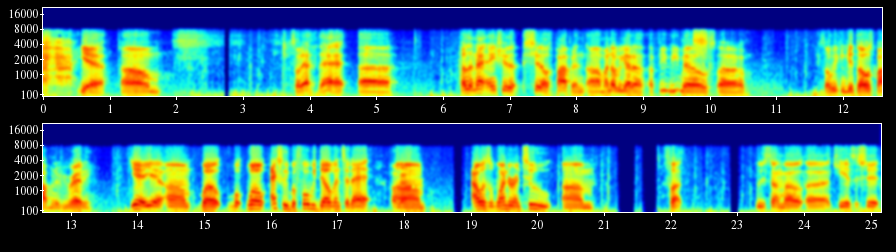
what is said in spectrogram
yeah. Um. So that's that. Uh. Other than that, ain't shit shit else popping. Um. I know we got a, a few emails. Uh. So we can get those popping if you're ready. Yeah, yeah. Um, well, b- well, actually, before we delve into that, okay. um, I was wondering too. Um, fuck, we just talking about uh kids and shit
